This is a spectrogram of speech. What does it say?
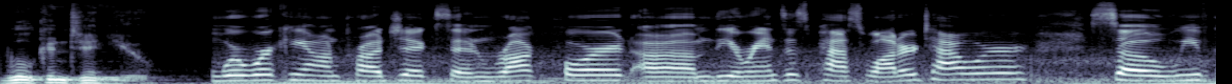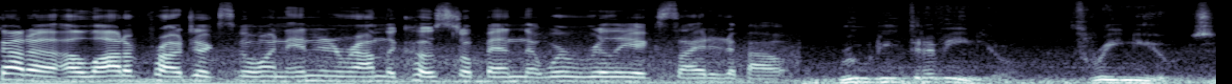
will continue. We're working on projects in Rockport, um, the Aransas Pass Water Tower. So we've got a, a lot of projects going in and around the coastal bend that we're really excited about. Rudy Trevino, 3 News.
